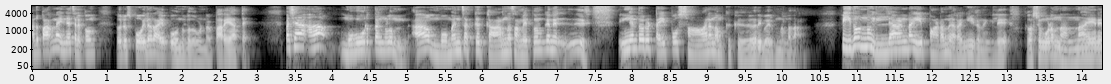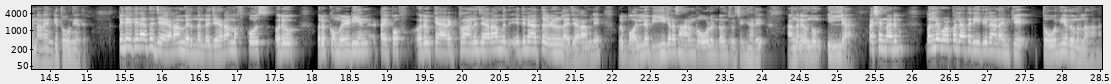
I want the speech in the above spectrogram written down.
അത് പറഞ്ഞു കഴിഞ്ഞാൽ ചിലപ്പം ഒരു സ്പോയിലർ ആയി പോകുന്നുള്ളത് കൊണ്ട് പറയാത്തെ. പക്ഷെ ആ മുഹൂർത്തങ്ങളും ആ മൊമെന്റ്സ് ഒക്കെ കാണുന്ന സമയത്ത് നമുക്ക് ഇങ്ങനത്തെ ഒരു ടൈപ്പ് ഓഫ് സാധനം നമുക്ക് കയറി വരും എന്നുള്ളതാണ്. അപ്പൊ ഇതൊന്നും ഇല്ലാണ്ട് ഈ പടം ഇറങ്ങിയിരുന്നെങ്കിൽ കുറച്ചും കൂടെ നന്നായേനെന്നാണ് എനിക്ക് തോന്നിയത്. പിന്നെ ഇതിനകത്ത് ജയറാം വരുന്നുണ്ട്. ജയറാം ഓഫ് കോഴ്സ് ഒരു ഒരു കൊമേഡിയൻ ടൈപ്പ് ഓഫ് ഒരു ക്യാരക്ടറാണ് ജയറാം ഇത് ഇതിനകത്ത് ഉള്ളത്. ജയറാമിന് ഒരു വലിയ ഭീകര സാധനം റോൾ ഉണ്ടോ എന്ന് ചോദിച്ചു കഴിഞ്ഞാൽ അങ്ങനെയൊന്നും ഇല്ല. പക്ഷെ എന്നാലും വലിയ കുഴപ്പമില്ലാത്ത രീതിയിലാണ് എനിക്ക് തോന്നിയത് എന്നുള്ളതാണ്.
